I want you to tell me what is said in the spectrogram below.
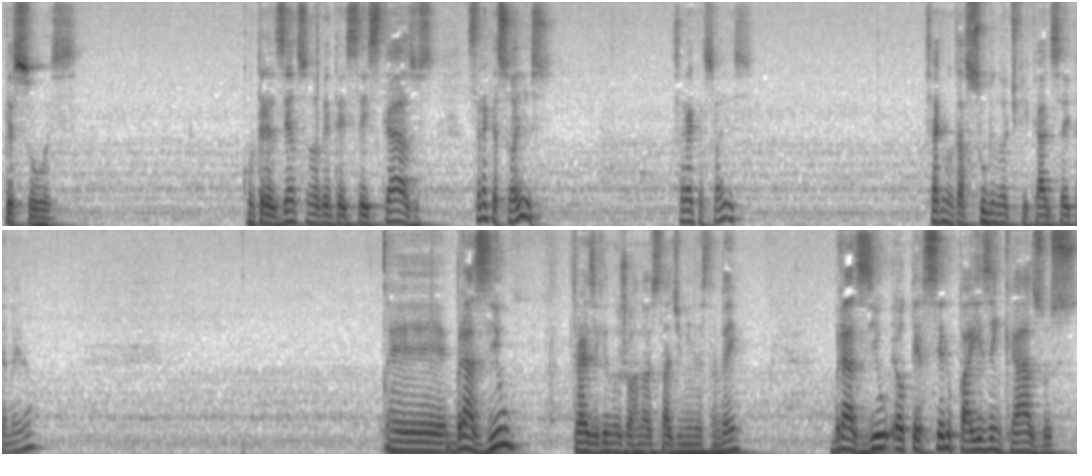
pessoas, com 396 casos. Será que é só isso? Será que é só isso? Será que não está subnotificado isso aí também, não? É, Brasil, traz aqui no Jornal Estado de Minas também. Brasil é o terceiro país em casos.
